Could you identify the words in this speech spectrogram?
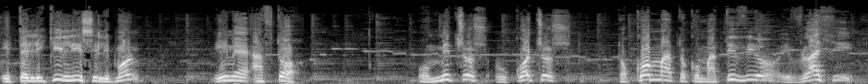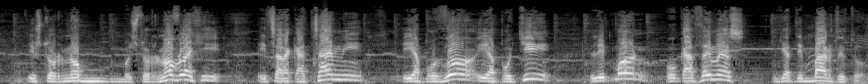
Η τελική λύση λοιπόν Είναι αυτό. Ο Μίτσος, ο Κότσος το κόμμα, το κομματίδιο η Βλάχη η, Στορνό, η Στορνόβλαχη η Τσαρακατσάνη η από εδώ, η από εκεί. Λοιπόν ο καθένας για την πάρτη του.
